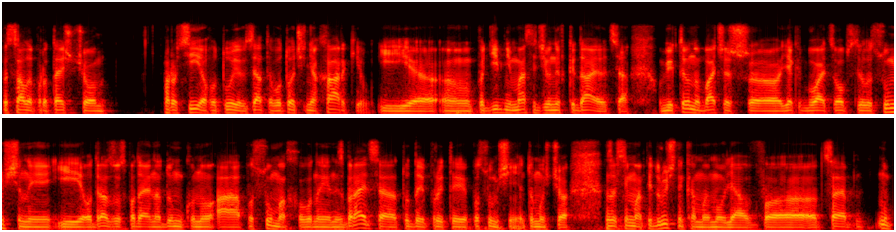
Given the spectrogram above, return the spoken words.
писали про те, що. Росія готує взяти в оточення Харків, і е, е, подібні меседжі вони вкидаються. Об'єктивно бачиш, е, як відбуваються обстріли Сумщини, і одразу спадає на думку: ну а по сумах вони не збираються туди пройти по Сумщині, тому що за всіма підручниками, мовляв, е, це ну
